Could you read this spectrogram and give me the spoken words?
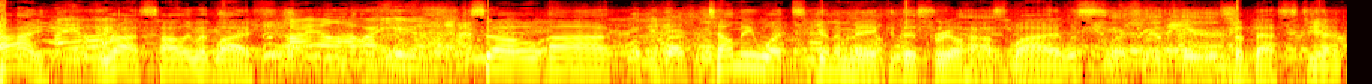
Hi, Russ, Hollywood Life. Kyle, how are you? So, uh, tell me what's gonna make this Real Housewives the best yet,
